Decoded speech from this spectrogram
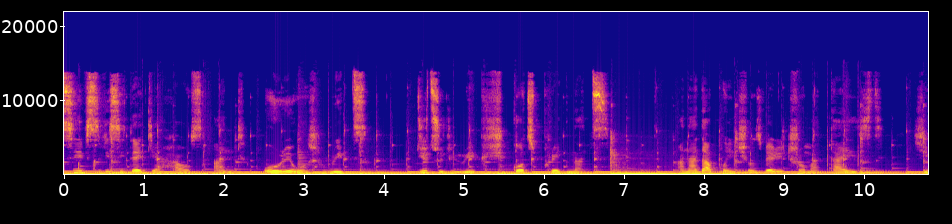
Thieves visited their house and Ore was raped. Due to the rape, she got pregnant. And at that point, she was very traumatized. She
